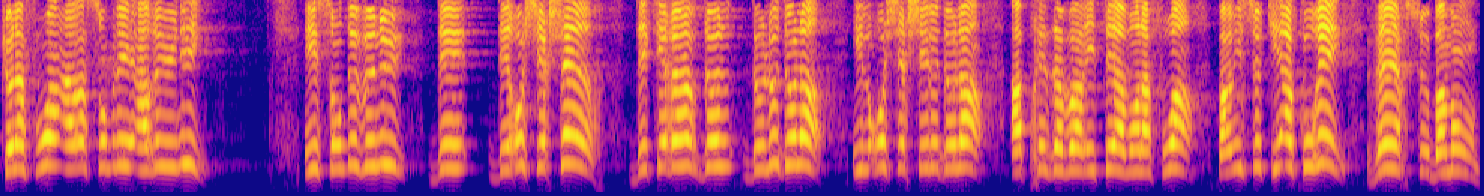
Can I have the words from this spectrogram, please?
que la foi a rassemblés, a réunis. Ils sont devenus des, des rechercheurs, des quéreurs de, de l'au-delà. Ils recherchaient l'au-delà après avoir été avant la foi parmi ceux qui accouraient vers ce bas monde.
